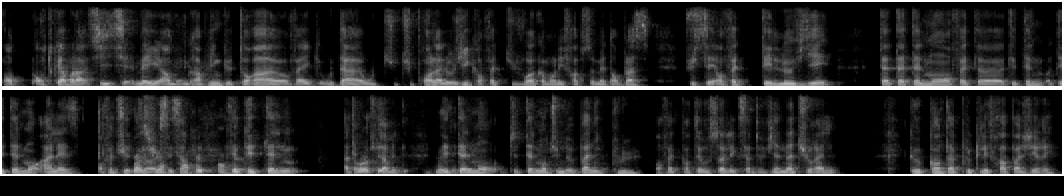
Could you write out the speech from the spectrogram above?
En, en, tout cas, voilà. Si, mais un bon grappling que tu auras, euh, où, as, où tu, tu, prends la logique, en fait, tu vois comment les frappes se mettent en place. Tu sais, en fait, tes leviers, tu as, tellement, en fait, euh, t'es tellement, es tellement à l'aise. En fait, c'est ça. En fait, en fait t'es tellement. Attends, tu termines. T'es tellement, tellement, tu ne paniques plus, en fait, quand tu es au sol et que ça devient naturel, que quand tu plus que les frappes à gérer,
